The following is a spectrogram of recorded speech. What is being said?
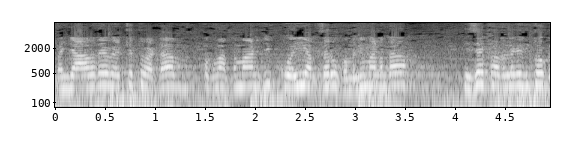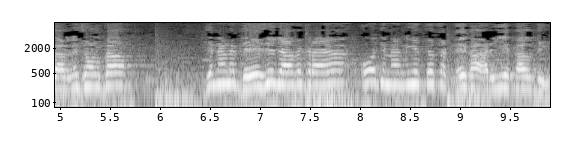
ਪੰਜਾਬ ਦੇ ਵਿੱਚ ਤੁਹਾਡਾ ਭਗਵੰਤ ਮਾਨ ਜੀ ਕੋਈ ਅਫਸਰ ਹੁਕਮ ਨਹੀਂ ਮੰਨਦਾ ਕਿਸੇ ਪਬਲਿਕ ਦੀ ਕੋਈ ਗੱਲ ਨਹੀਂ ਸੁਣਦਾ ਜਿਨ੍ਹਾਂ ਨੇ ਦੇਸ਼ ਆਜ਼ਾਦ ਕਰਾਇਆ ਉਹ ਜਨਾਨੀ ਇੱਥੇ ਧੱਕੇ ਖਾ ਰਹੀ ਹੈ ਕੱਲ ਦੀ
